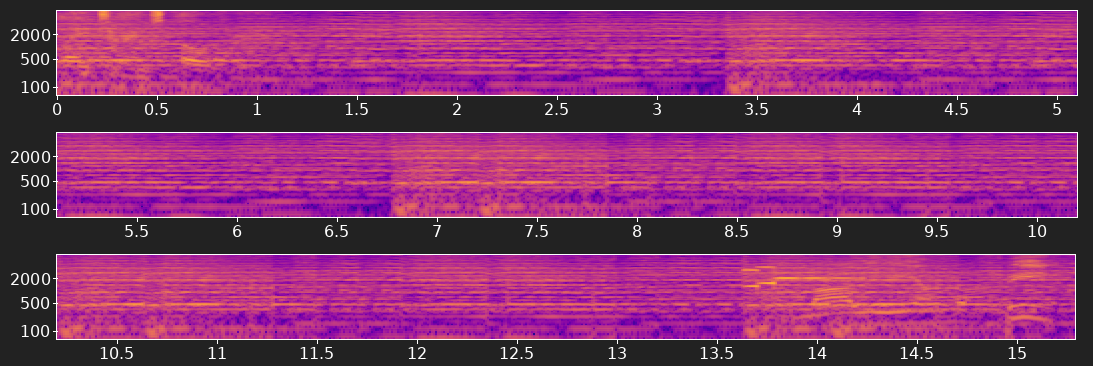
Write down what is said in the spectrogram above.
Playtime's over. Molly on the beat.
